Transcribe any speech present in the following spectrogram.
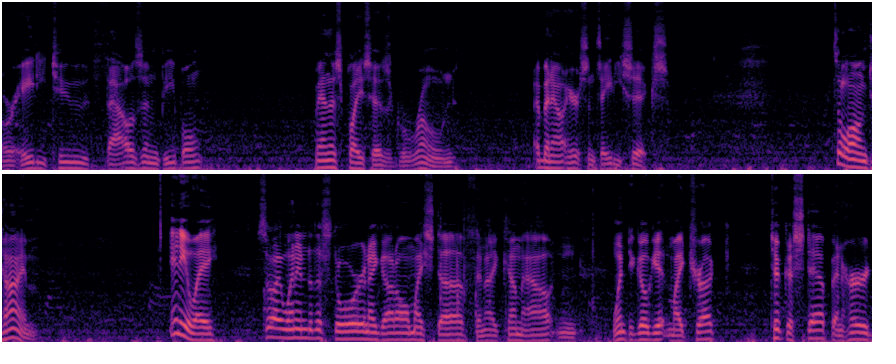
or 82,000 people. Man, this place has grown. I've been out here since 86. It's a long time. Anyway, so I went into the store and I got all my stuff and I come out and went to go get my truck, took a step and heard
